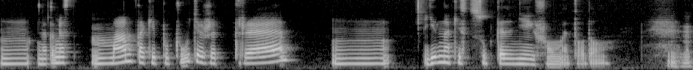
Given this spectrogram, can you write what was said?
Mm, natomiast mam takie poczucie, że tre mm, jednak jest subtelniejszą metodą. Mhm.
